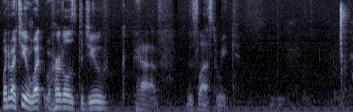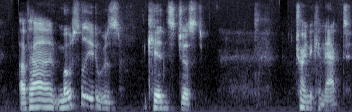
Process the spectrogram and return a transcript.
What about you? What hurdles did you have this last week? I've had mostly it was kids just trying to connect.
